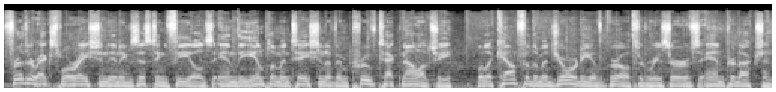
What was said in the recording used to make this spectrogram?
further exploration in existing fields and the implementation of improved technology will account for the majority of growth in reserves and production.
